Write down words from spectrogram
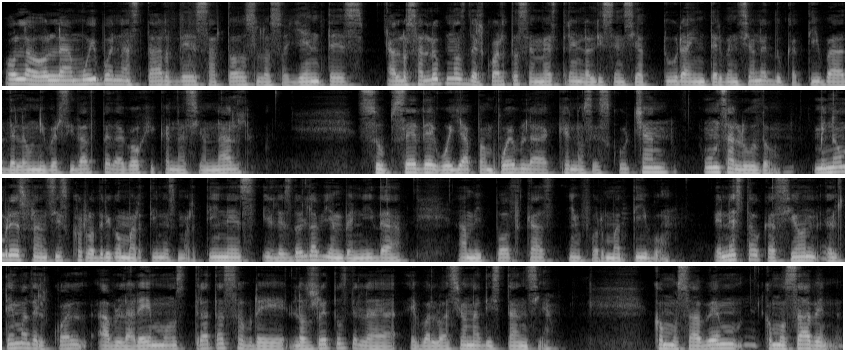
Hola, hola, muy buenas tardes a todos los oyentes, a los alumnos del cuarto semestre en la licenciatura Intervención Educativa de la Universidad Pedagógica Nacional, subsede Hueyapan, Puebla, que nos escuchan. Un saludo. Mi nombre es Francisco Rodrigo Martínez Martínez y les doy la bienvenida a mi podcast informativo. En esta ocasión, el tema del cual hablaremos trata sobre los retos de la evaluación a distancia. Como, saben,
